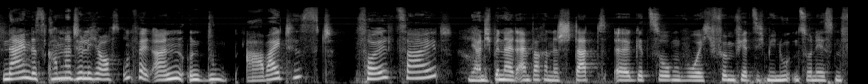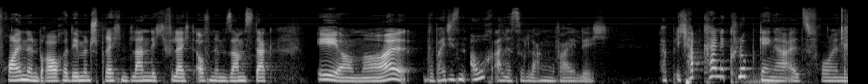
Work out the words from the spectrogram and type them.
Nein, das kommt natürlich auch aufs Umfeld an und du arbeitest Vollzeit. Ja, und ich bin halt einfach in eine Stadt äh, gezogen, wo ich 45 Minuten zur nächsten Freundin brauche. Dementsprechend lande ich vielleicht auf einem Samstag eher mal. Wobei die sind auch alle so langweilig. Hab, ich habe keine Clubgänger als Freunde.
